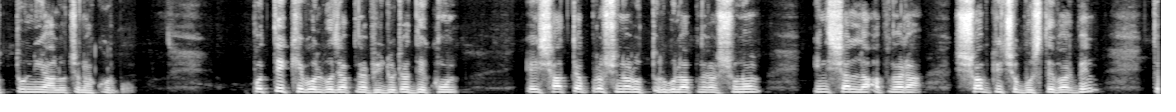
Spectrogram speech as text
উত্তর নিয়ে আলোচনা করব প্রত্যেককে বলব যে আপনারা ভিডিওটা দেখুন। এই সাতটা প্রশ্নের উত্তরগুলো আপনারা শুনুন। ইনশাল্লাহ আপনারা সব কিছু বুঝতে পারবেন। তো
